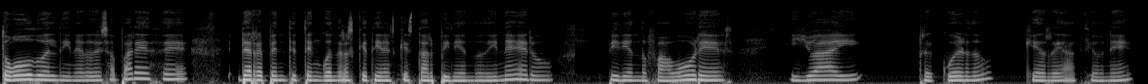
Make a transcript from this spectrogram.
todo el dinero desaparece, de repente te encuentras que tienes que estar pidiendo dinero, pidiendo favores y yo ahí recuerdo que reaccioné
